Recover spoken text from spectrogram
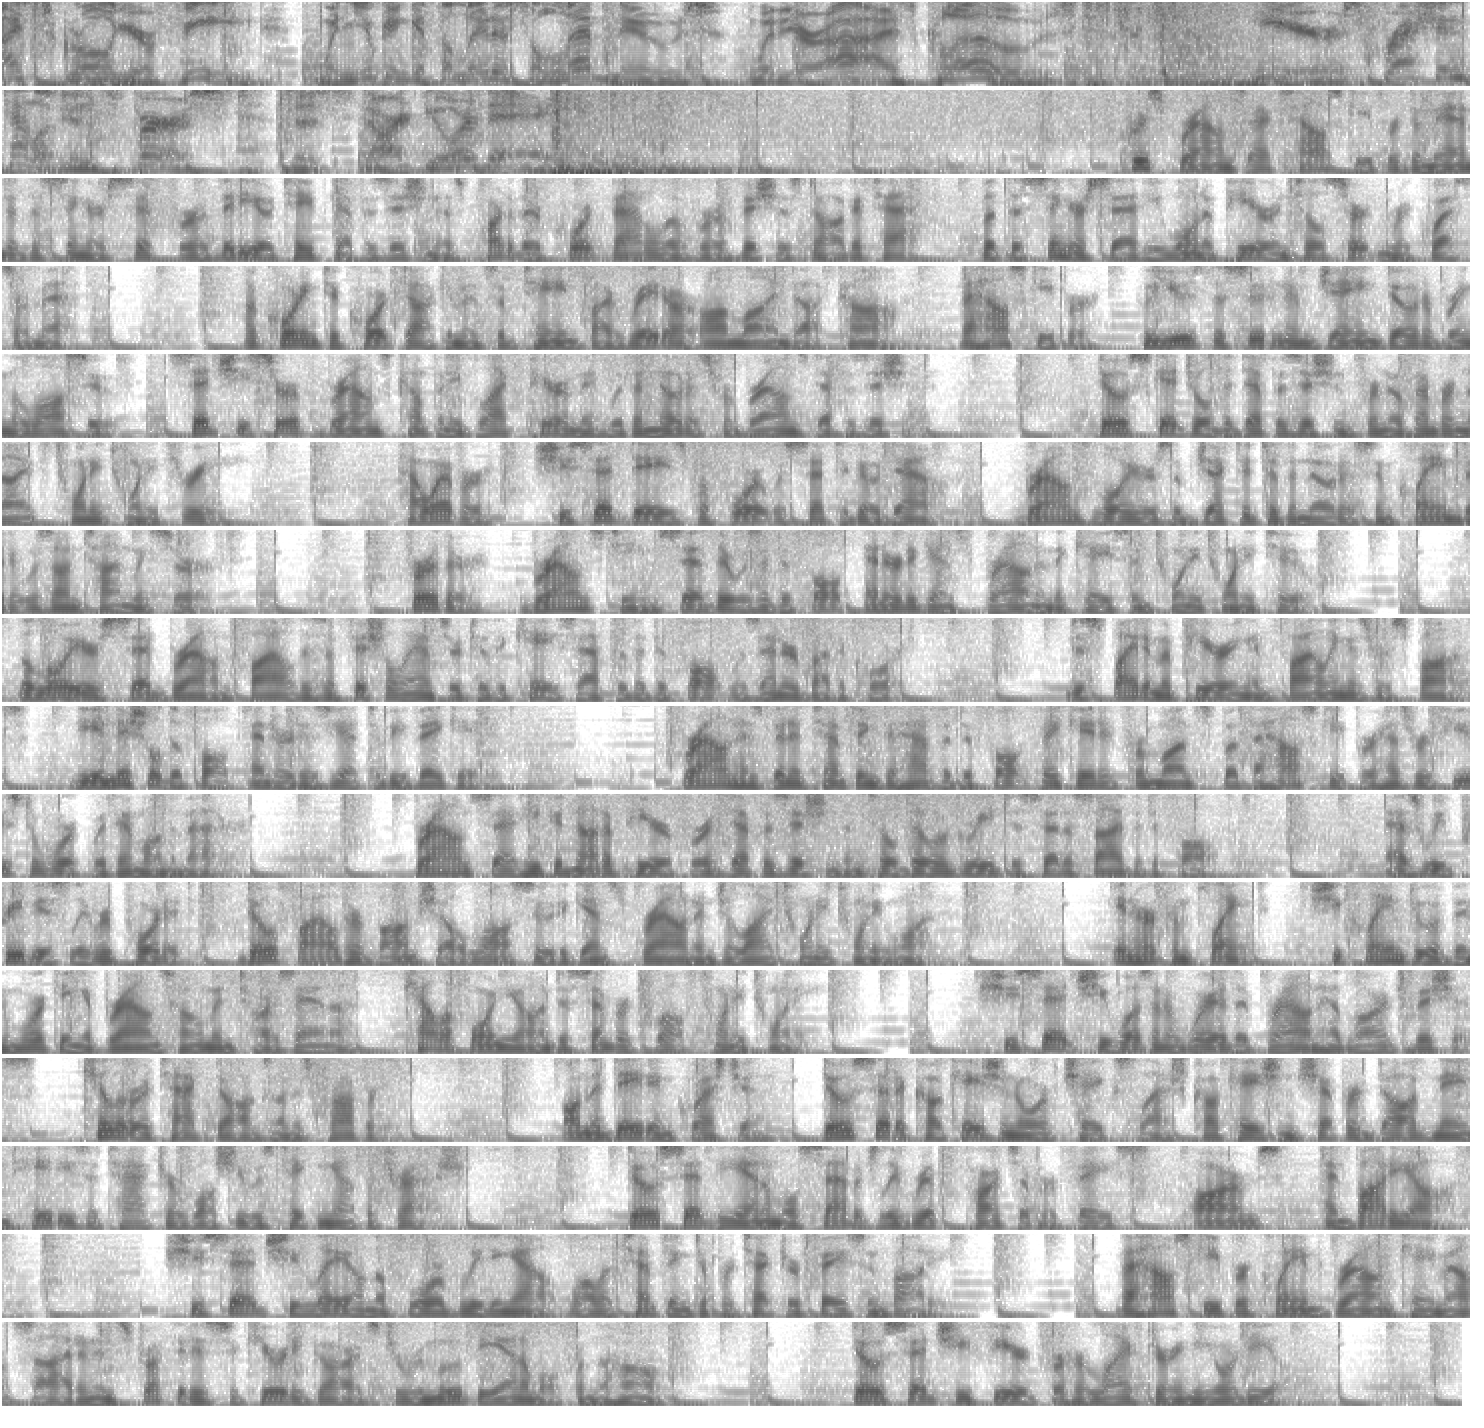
Why scroll your feed when you can get the latest celeb news with your eyes closed? Here's fresh intelligence first to start your day. Chris Brown's ex housekeeper demanded the singer sit for a videotape deposition as part of their court battle over a vicious dog attack, but the singer said he won't appear until certain requests are met. According to court documents obtained by RadarOnline.com, the housekeeper, who used the pseudonym Jane Doe to bring the lawsuit, said she served Brown's company Black Pyramid with a notice for Brown's deposition. Doe scheduled the deposition for November 9, 2023. However, she said days before it was set to go down, Brown's lawyers objected to the notice and claimed that it was untimely served. Further, Brown's team said there was a default entered against Brown in the case in 2022. The lawyers said Brown filed his official answer to the case after the default was entered by the court. Despite him appearing and filing his response, the initial default entered has yet to be vacated. Brown has been attempting to have the default vacated for months, but the housekeeper has refused to work with him on the matter. Brown said he could not appear for a deposition until Doe agreed to set aside the default. As we previously reported, Doe filed her bombshell lawsuit against Brown in July 2021. In her complaint, she claimed to have been working at Brown's home in Tarzana, California on December 12, 2020. She said she wasn't aware that Brown had large vicious, killer attack dogs on his property. On the date in question, Doe said a Caucasian Ovcharka slash Caucasian Shepherd dog named Hades attacked her while she was taking out the trash. Doe said the animal savagely ripped parts of her face, arms, and body off. She said she lay on the floor bleeding out while attempting to protect her face and body. The housekeeper claimed Brown came outside and instructed his security guards to remove the animal from the home. Doe said she feared for her life during the ordeal.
